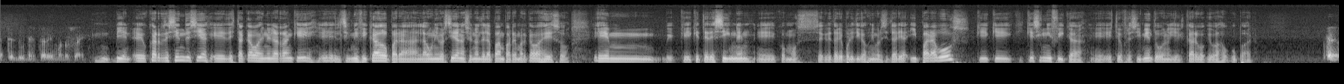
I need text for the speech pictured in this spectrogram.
este lunes estaré en Buenos Aires. Bien, eh, Oscar, recién decías, eh, destacabas en el arranque eh, el significado para la Universidad Nacional de La Pampa, remarcabas eso, em, que, te designen como secretario de Políticas Universitarias. ¿Y para vos qué, qué, significa este ofrecimiento bueno, y el cargo que vas a ocupar? Bueno,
